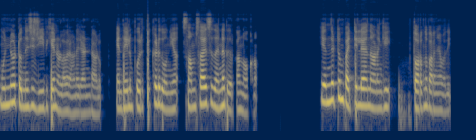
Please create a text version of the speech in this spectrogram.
മുന്നോട്ടൊന്നിച്ച് ജീവിക്കാനുള്ളവരാണ് രണ്ടാളും. എന്തേലും പൊരുത്തക്കേട് തോന്നിയാൽ സംസാരിച്ച് തന്നെ തീർക്കാൻ നോക്കണം. എന്നിട്ടും പറ്റില്ല എന്നാണെങ്കിൽ തുറന്നു പറഞ്ഞാൽ മതി.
